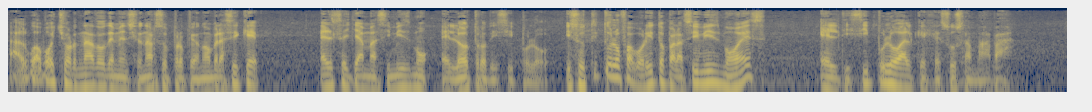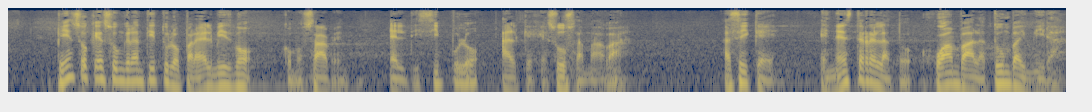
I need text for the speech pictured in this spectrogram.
algo abochornado de mencionar su propio nombre, así que él se llama a sí mismo el otro discípulo. Y su título favorito para sí mismo es el discípulo al que Jesús amaba. Pienso que es un gran título para él mismo, como saben, el discípulo al que Jesús amaba. Así que, en este relato, Juan va a la tumba y mira,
